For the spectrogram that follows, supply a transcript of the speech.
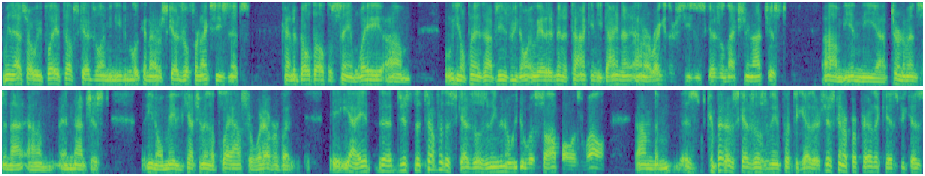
I mean, that's why we play a tough schedule. I mean, even looking at our schedule for next season, it's kind of built out the same way. Um, you know, playing top teams. We don't. We had Minnetonka and Edina on our regular season schedule next year, not just um, in the uh, tournaments and not um, and not just you know maybe catch them in the playoffs or whatever. But yeah, it the, just the tougher the schedules, and even though we do with softball as well, um, the as competitive schedules being put together, it's just going to prepare the kids because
